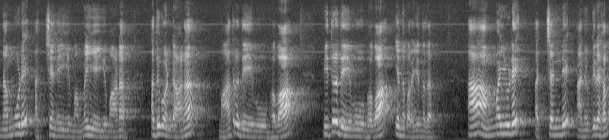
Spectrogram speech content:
നമ്മുടെ അച്ഛനെയും അമ്മയെയുമാണ്. അതുകൊണ്ടാണ് മാതൃദേവോ ഭവ പിതൃദേവോ ഭവ എന്ന് പറയുന്നത്. ആ അമ്മയുടെ അച്ഛന്റെ അനുഗ്രഹം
